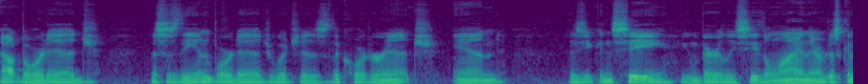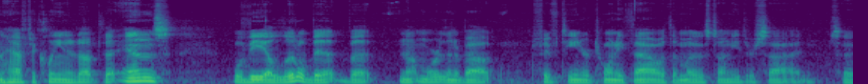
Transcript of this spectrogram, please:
outboard edge. This is the inboard edge, which is the quarter inch, and as you can see, you can barely see the line there. I'm just going to have to clean it up. The ends will be a little bit, but not more than about 15 or 20 thou at the most on either side. So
